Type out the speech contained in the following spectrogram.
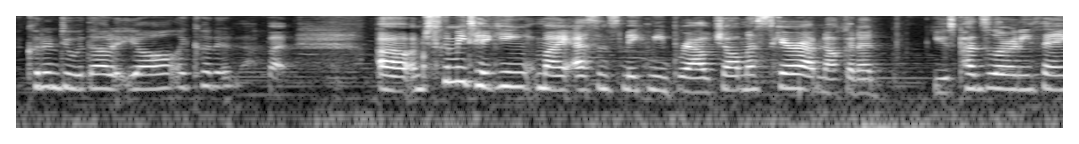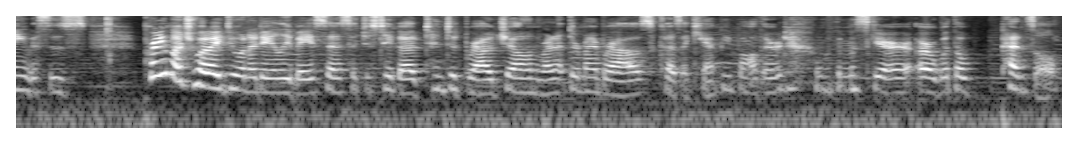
I couldn't do without it, y'all. I couldn't. But uh, I'm just gonna be taking my Essence Make Me Brow Gel Mascara. I'm not gonna use pencil or anything. This is pretty much what I do on a daily basis. I just take a tinted brow gel and run it through my brows because I can't be bothered with a mascara or with a pencil.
